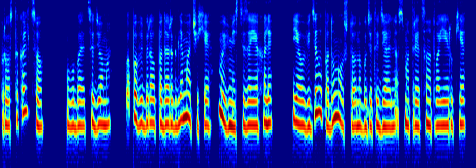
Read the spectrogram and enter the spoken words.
просто кольцо», — улыбается Дема. Папа выбирал подарок для мачехи, мы вместе заехали. Я увидел и подумал, что оно будет идеально смотреться на твоей руке.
